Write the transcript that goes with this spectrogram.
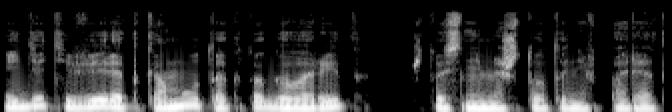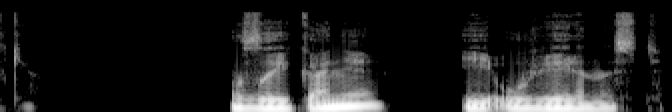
И дети верят кому-то, кто говорит, что с ними что-то не в порядке. Заикание и уверенность.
